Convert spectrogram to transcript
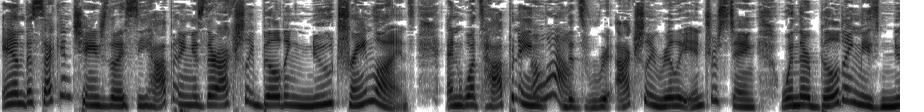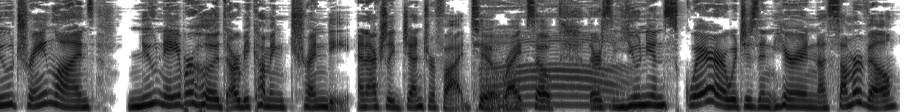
And the second change that I see happening is they're actually building new train lines. And what's happening Oh, wow. that's re- actually really interesting when they're building these new train lines, new neighborhoods are becoming trendy and actually gentrified too, right? So there's Ah. Union Square, which is in here in uh, Somerville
